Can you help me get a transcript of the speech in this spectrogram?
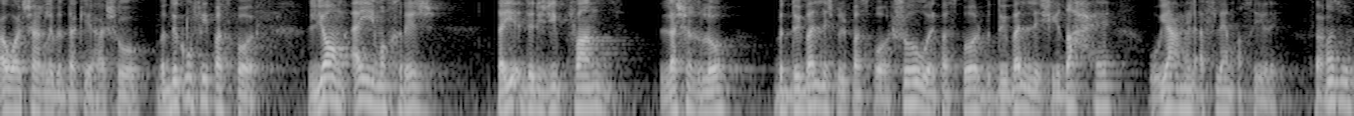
أول شغلة بدك إياها شو بده يكون في باسبور اليوم أي مخرج تيقدر يجيب funds لشغله بده يبلش بالباسبور. شو هو الباسبور؟ بده يبلش يضحي ويعمل أفلام قصيرة. مزبوط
